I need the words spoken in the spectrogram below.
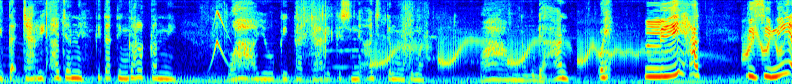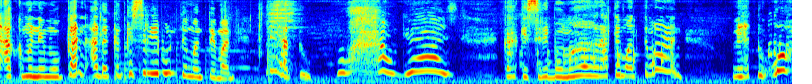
kita cari aja nih, kita tinggalkan nih. Wah, ayo kita cari ke sini aja teman-teman. Wow, mudah-mudahan. Weh, lihat. Di sini aku menemukan ada kaki seribu teman-teman. Lihat tuh. Wow, guys. Kaki seribu merah teman-teman. Lihat tuh. Wah,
